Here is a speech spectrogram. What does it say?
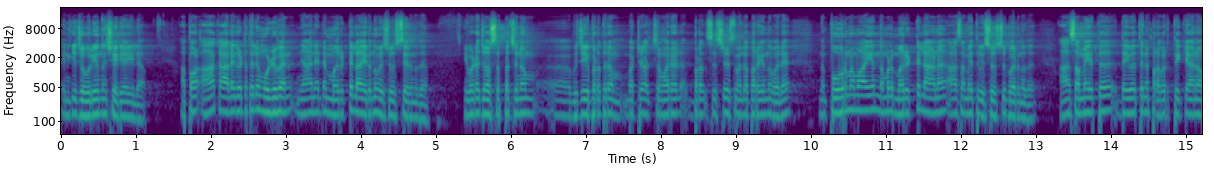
എനിക്ക് ജോലിയൊന്നും ശരിയായില്ല. അപ്പോൾ ആ കാലഘട്ടത്തിൽ മുഴുവൻ ഞാൻ എന്റെ മെറിറ്റിലായിരുന്നു വിശ്വസിച്ചിരുന്നത്. ഇവിടെ ജോസഫ് അച്ഛനും ഏഹ്, വിജയ് ബ്രദറും മറ്റു അച്ഛന്മാരെ സിസ്റ്റേഴ്സും എല്ലാം പറയുന്ന പോലെ പൂർണമായും നമ്മൾ മെറിറ്റിലാണ് ആ സമയത്ത് വിശ്വസിച്ച് പോരുന്നത്. ആ സമയത്ത് ദൈവത്തിന് പ്രവർത്തിക്കാനോ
